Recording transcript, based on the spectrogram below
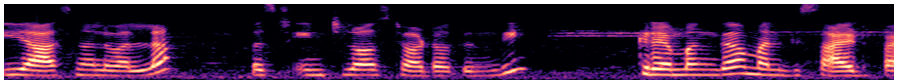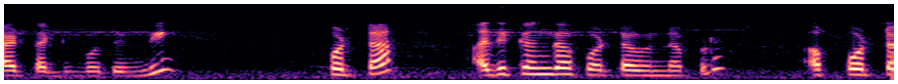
ఈ ఆసనాల వల్ల ఫస్ట్ ఇంచ్ లాస్ స్టార్ట్ అవుతుంది. క్రమంగా మనకి సైడ్ ఫ్యాట్ తగ్గిపోతుంది. పొట్ట అధికంగా పొట్ట ఉన్నప్పుడు పొట్ట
